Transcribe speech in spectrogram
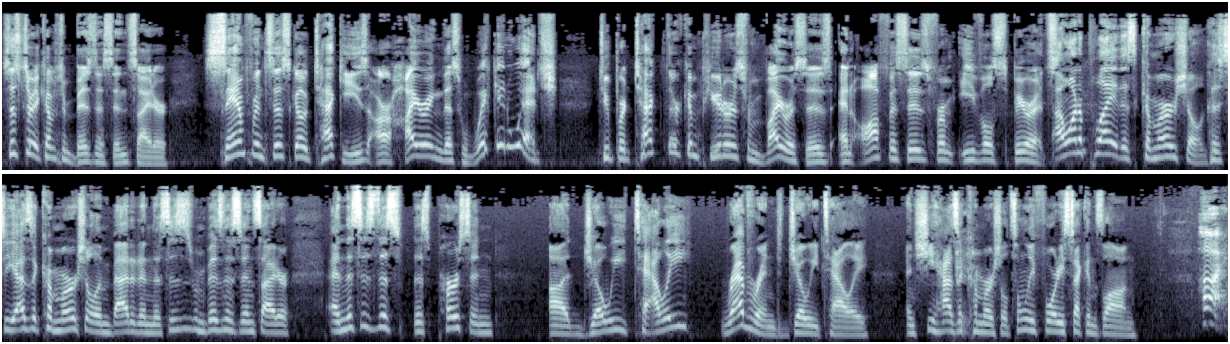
So this story comes from Business Insider. San Francisco techies are hiring this wicked witch to protect their computers from viruses and offices from evil spirits. I want to play this commercial because she has a commercial embedded in this. This is from Business Insider, and this is this this person, uh, Joey Talley, Reverend Joey Talley, and she has a commercial. It's only forty seconds long. Hi,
